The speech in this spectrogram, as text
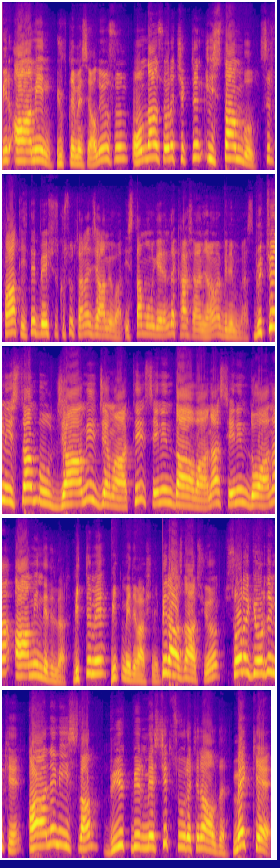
bir amin yüklemesi alıyorsun. Ondan sonra çıktın İstanbul. Sırf Fatih'te 500 kusur tane cami var. İstanbul'un genelinde kaç tane cami bilinmez. Bütün İstanbul cami cemaati senin davana, senin duana amin dediler. Bitti mi? Bitmedi bak şimdi. Biraz daha açıyor. Sonra gördüm ki alemi İslam büyük bir mescit suretini aldı. Mekke,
